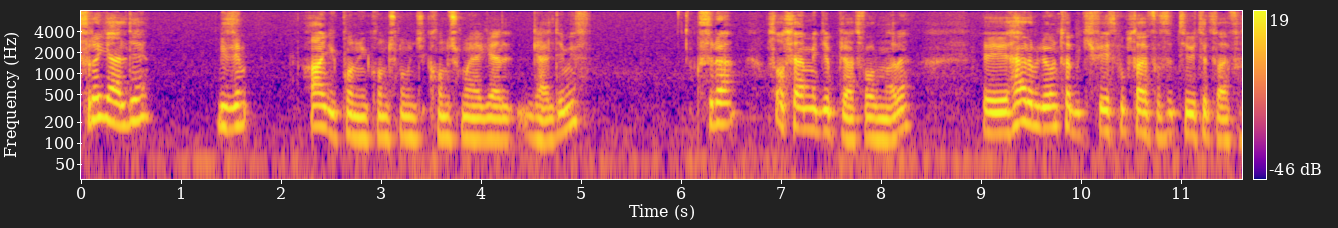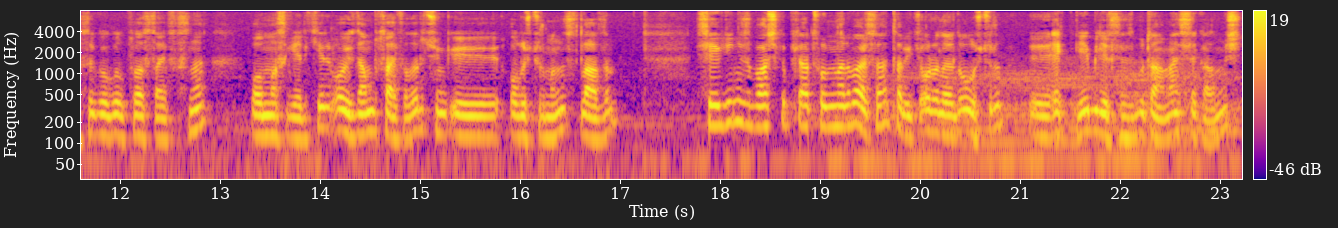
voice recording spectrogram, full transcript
Sıra geldi bizim hangi konuyu konuşmamız, konuşmaya gel, geldiğimiz. Sıra sosyal medya platformları. E, her bloğun tabii ki Facebook sayfası, Twitter sayfası, Google Plus sayfasını olması gerekir. O yüzden bu sayfaları çünkü e, oluşturmanız lazım. Sevdiğiniz başka platformlar varsa tabii ki oraları da oluşturup e, ekleyebilirsiniz. Bu tamamen size kalmış.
